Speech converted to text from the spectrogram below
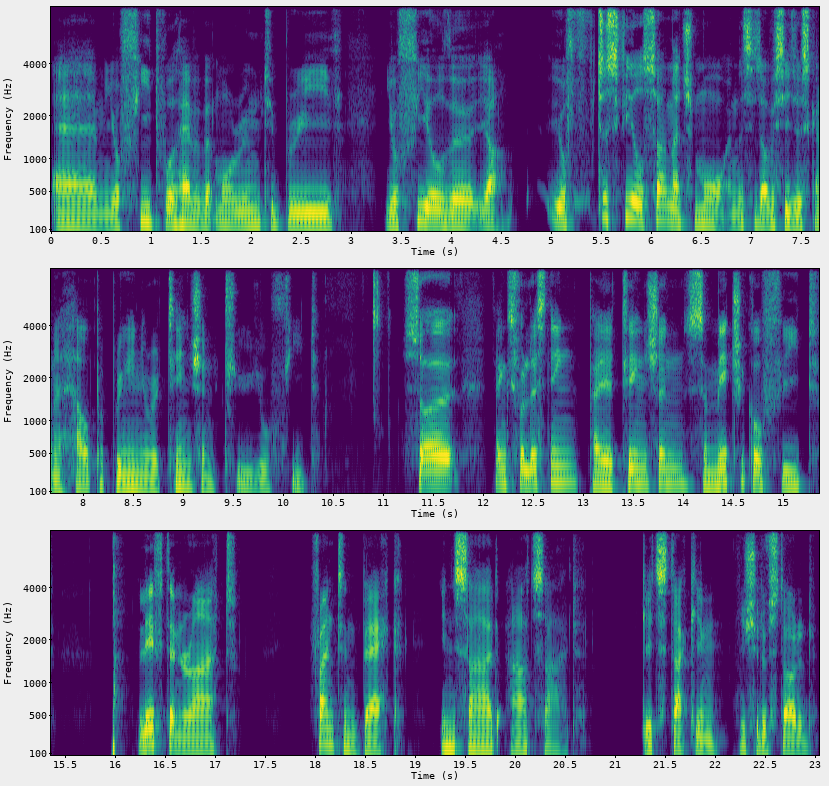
Um, your feet will have a bit more room to breathe. You'll feel the yeah. You'll f- just feel so much more, and this is obviously just going to help bringing your attention to your feet. So, thanks for listening. Pay attention. Symmetrical feet, left and right, front and back, inside, outside. Get stuck in. You should have started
